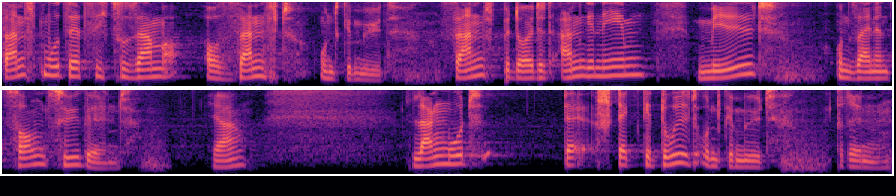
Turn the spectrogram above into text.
Sanftmut setzt sich zusammen aus sanft und Gemüt. Sanft bedeutet angenehm, mild und seinen Zorn zügelnd. Ja? Langmut, da steckt Geduld und Gemüt drin.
